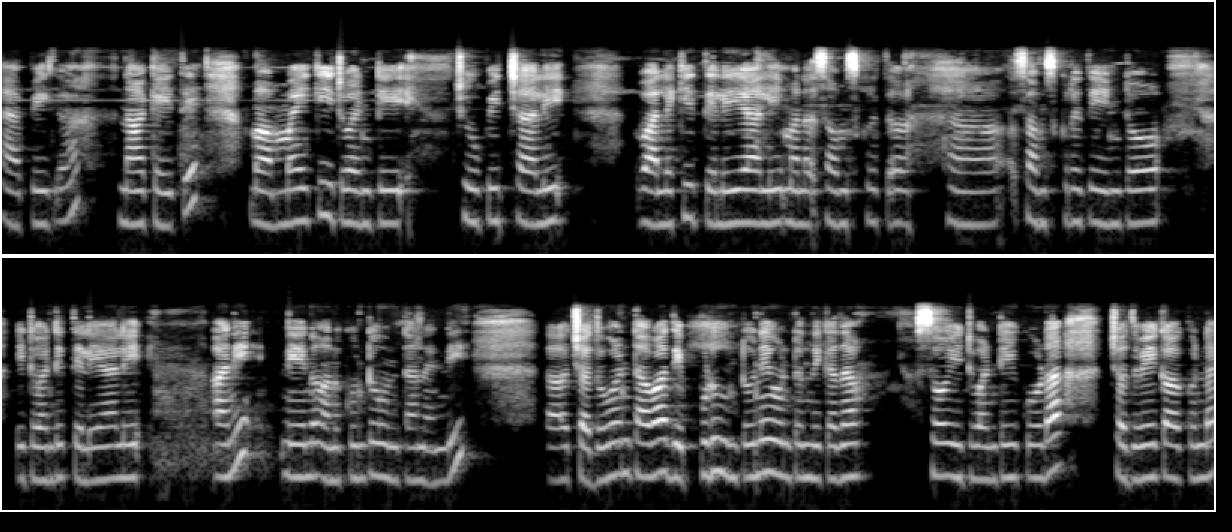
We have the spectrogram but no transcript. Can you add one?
హ్యాపీగా. నాకైతే మా అమ్మాయికి ఇటువంటి చూపించాలి. వాళ్ళకి తెలియాలి మన సంస్కృత సంస్కృతి ఏంటో ఇటువంటి తెలియాలి అని నేను అనుకుంటూ ఉంటానండి. చదువు అంటావా? అది ఎప్పుడు ఉంటూనే ఉంటుంది కదా. సో ఇటువంటివి కూడా చదువే కాకుండా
